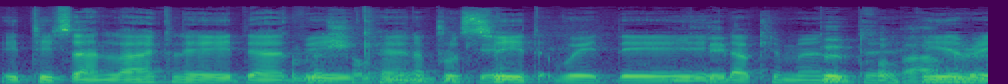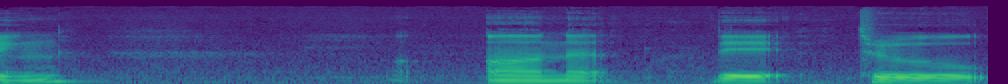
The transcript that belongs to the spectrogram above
it is unlikely that Comme la we Chambre can l'a indiqué, proceed with il the est document peu probable hearing on the two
